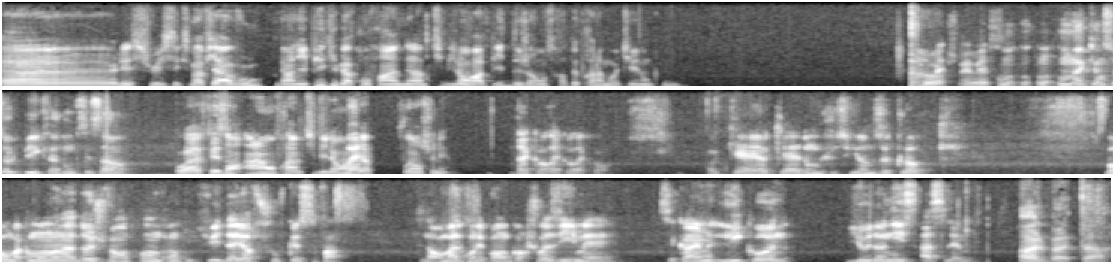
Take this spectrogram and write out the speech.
euh, les 3-6 Mafia, vous, dernier pick, et puis après on fera un, un petit bilan rapide. Déjà, on sera à peu près à la moitié. Donc, Ouais. On, on- on a qu'un seul pic là, donc c'est ça. hein. Ouais, fais-en un, on fera un petit bilan Ouais. et après, vous pouvez enchaîner. D'accord, d'accord, d'accord. Ok, ok, donc je suis on the clock. Bon, bah, comme on en a deux, je vais en prendre un tout de suite. D'ailleurs, je trouve que c'est enfin, c'est normal qu'on l'ait pas encore choisi, mais c'est quand même l'icône Udonis Aslem. Ah, le bâtard.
